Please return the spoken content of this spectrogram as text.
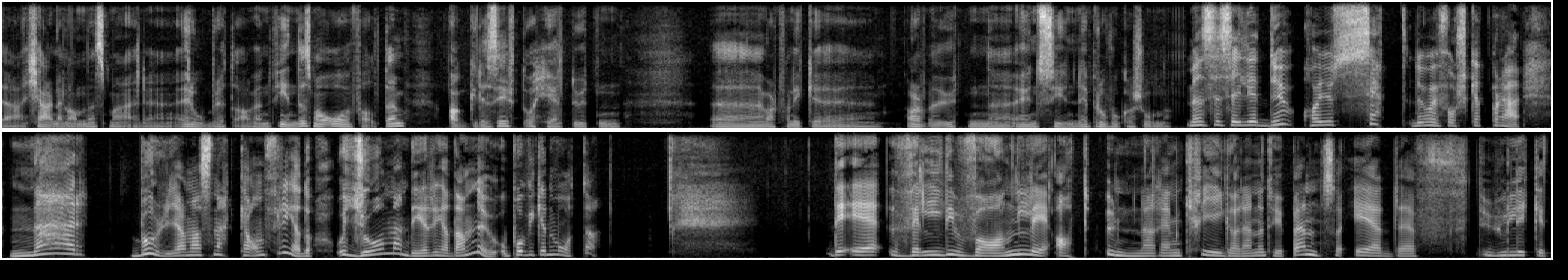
er kjernelandet som er eh, erobret av en fiende, som har overfalt dem aggressivt og helt uten Uh, I hvert fall ikke uh, uten uh, øyensynlige provokasjoner. Men Cecilie, du har jo sett, du har jo forsket på det her. Når begynner man snakke om fred, og gjør man det redan nå, og på hvilken måte? Det er veldig vanlig at under en krig av denne typen, så er det ulike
